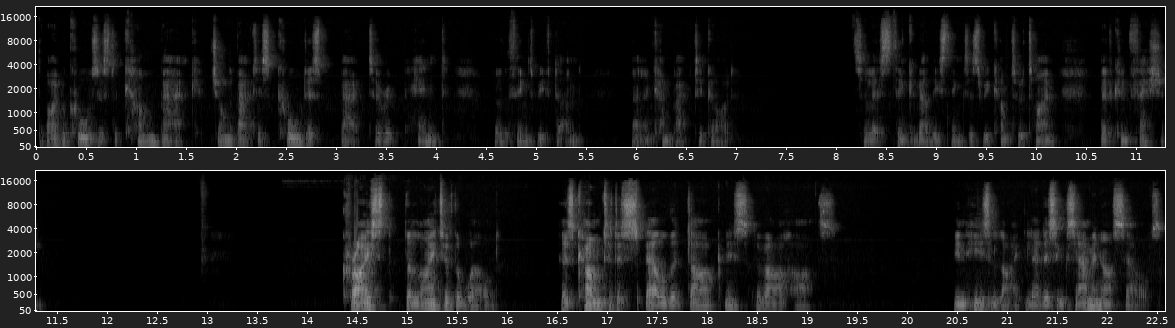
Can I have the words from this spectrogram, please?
the Bible calls us to come back. John the Baptist called us back to repent of the things we've done uh, and come back to God. So let's think about these things as we come to a time of confession. Christ, the light of the world, has come to dispel the darkness of our hearts. In his light, let us examine ourselves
